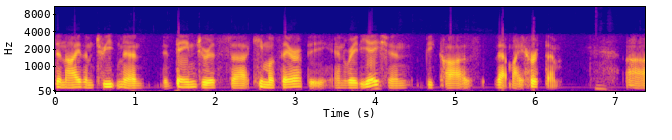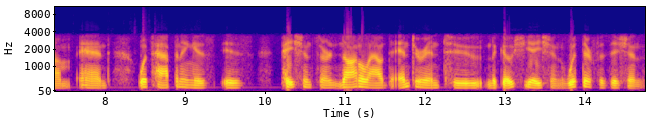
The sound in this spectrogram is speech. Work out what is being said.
deny them treatment, dangerous uh, chemotherapy and radiation because that might hurt them. Um, and what's happening is is patients are not allowed to enter into negotiation with their physicians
